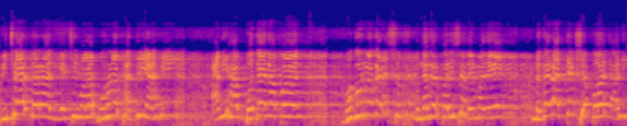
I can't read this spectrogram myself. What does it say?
विचार कराल याची मला पूर्ण खात्री आहे. आणि हा बदल आपण भगूर नगर नगर परिषदेमध्ये नगराध्यक्षपद आणि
